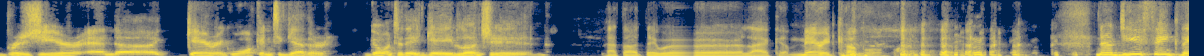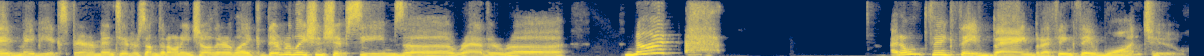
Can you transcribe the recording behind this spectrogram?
Bashir and uh, Garak walking together, going to their gay luncheon? I thought they were like a married couple. Now, do you think they've maybe experimented or something on each other? Like their relationship seems uh, rather uh, not. I don't think they've banged, but I think they want to.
